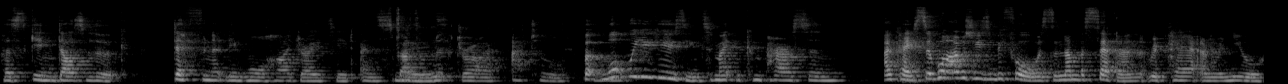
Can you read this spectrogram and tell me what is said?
her skin does look definitely more hydrated and smooth. Doesn't look dry at all. But what were you using to make the comparison? Okay, so what I was using before was the number seven repair and renewal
